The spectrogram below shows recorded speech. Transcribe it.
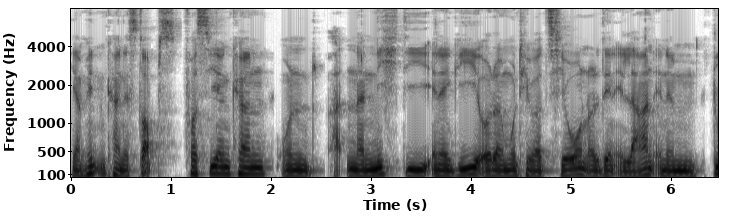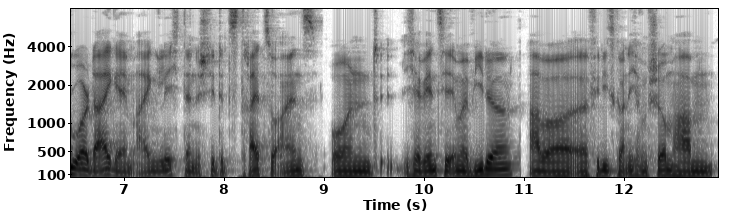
Die haben hinten keine Stops forcieren können und hatten dann nicht die Energie oder Motivation oder den Elan Jahren in einem Do-or-Die-Game eigentlich, denn es steht jetzt 3 zu 1 und ich erwähne es hier immer wieder, aber äh, für die es gerade nicht auf dem Schirm haben,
